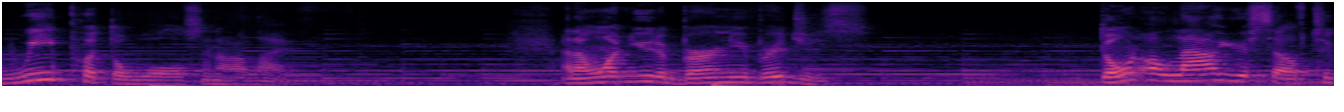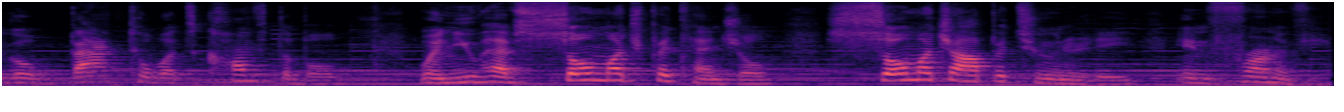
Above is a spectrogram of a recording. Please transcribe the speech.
We put the walls in our life. And I want you to burn your bridges. Don't allow yourself to go back to what's comfortable when you have so much potential, so much opportunity in front of you.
